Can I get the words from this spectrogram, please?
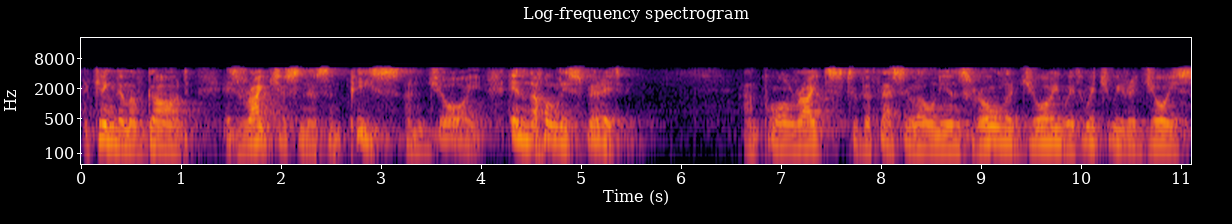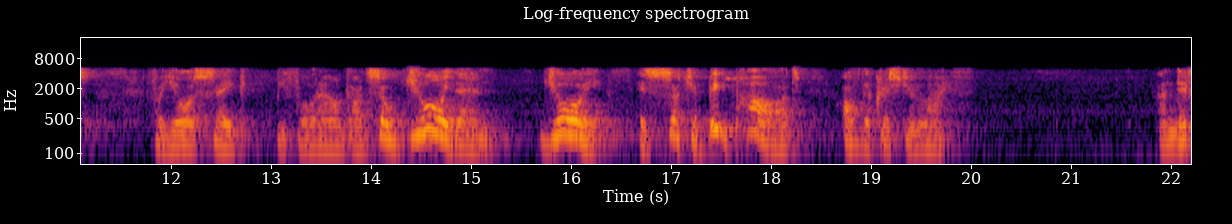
The kingdom of God is righteousness and peace and joy in the Holy Spirit. And Paul writes to the Thessalonians, For all the joy with which we rejoice for your sake before our God. So, joy then, joy is such a big part of the Christian life. And if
